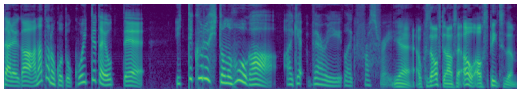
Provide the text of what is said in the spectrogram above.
々があなたのことをこう言ってたよって言ってくる人の方が I get very like frustrated、Yeah. Because often I'll say, oh, I'll speak to them.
